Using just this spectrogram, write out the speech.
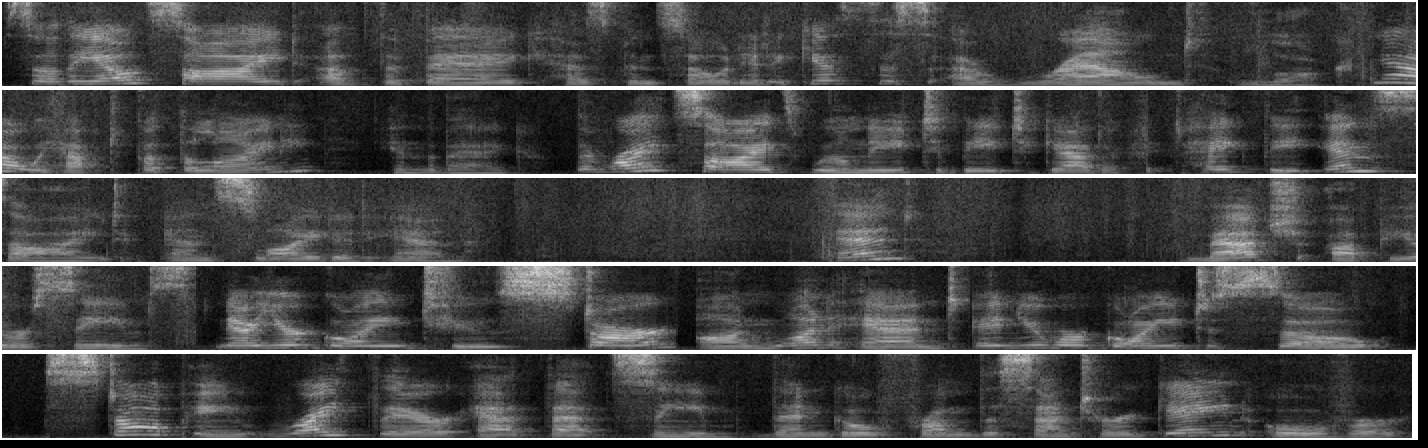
So the outside of the bag has been sewed and it gives this a round look. Now we have to put the lining in the bag. The right sides will need to be together. Take the inside and slide it in. And match up your seams. Now you're going to start on one end and you are going to sew stopping right there at that seam. Then go from the center again over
